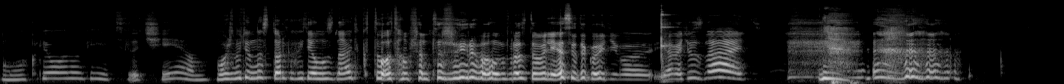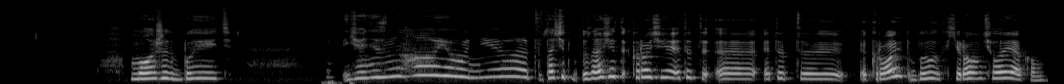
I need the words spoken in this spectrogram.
Мог ли он убить? Зачем? Может быть, он настолько хотел узнать, кто там шантажировал. Он просто влез и такой, типа, я хочу знать. Может быть, я не знаю, нет. Значит, значит, короче, этот, э, этот э, Экройд был херовым человеком.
